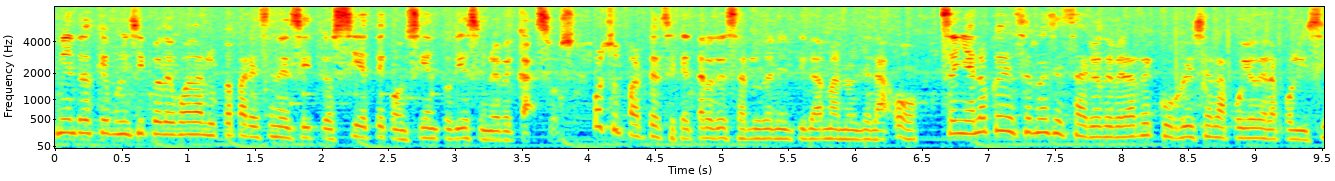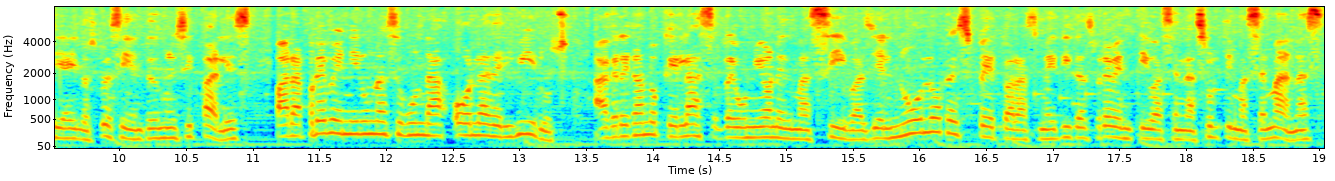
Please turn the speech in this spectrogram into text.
mientras que el municipio de Guadalupe aparece en el sitio 7 con 119 casos. Por su parte, el secretario de Salud de la entidad, Manuel de la O, señaló que de ser necesario deberá recurrirse al apoyo de la policía y los presidentes municipales para prevenir una segunda ola del virus, agregando que las reuniones masivas y el nulo respeto a las medidas preventivas en las últimas semanas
